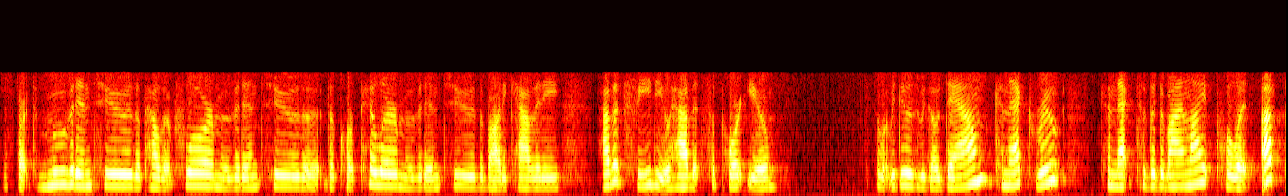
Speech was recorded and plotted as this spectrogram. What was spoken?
just start to move it into the pelvic floor, move it into the, the core pillar, move it into the body cavity. Have it feed you, have it support you So what we do is we go down, connect, root, connect to the divine light, pull it up.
